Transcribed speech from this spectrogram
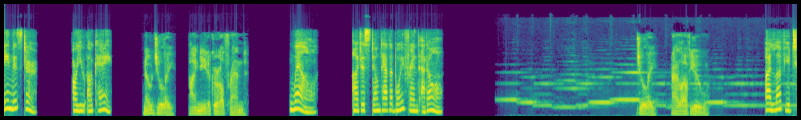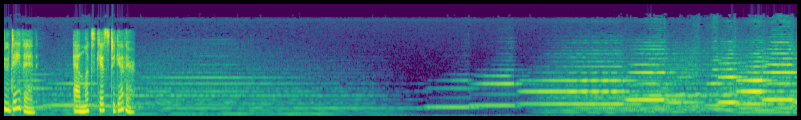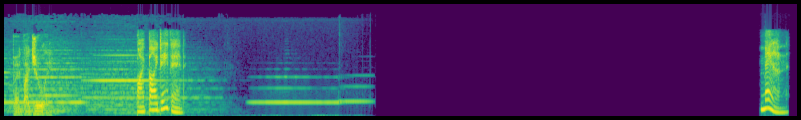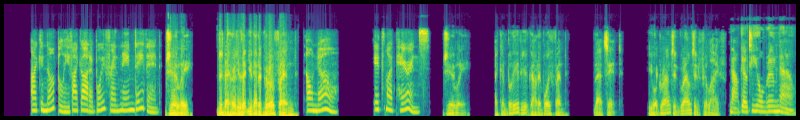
Hey mister. Are you okay? No, Julie, I need a girlfriend. Well. I just don't have a boyfriend at all. Julie, I love you. I love you too, David. And let's kiss together. Bye bye, Julie. Bye bye, David. Man. I cannot believe I got a boyfriend named David. Julie. Did I heard you that you got a girlfriend? Oh no. It's my parents. Julie. I can believe you got a boyfriend. That's it. You are granted granted for life. Now go to your room now.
